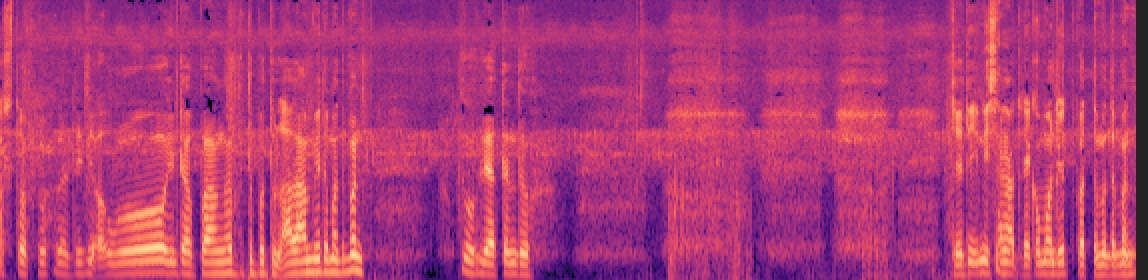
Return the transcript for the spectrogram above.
Astagfirullahaladzim ya Allah indah banget betul-betul alami teman-teman. Tuh lihatin tuh. Jadi ini sangat recommended buat teman-teman.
